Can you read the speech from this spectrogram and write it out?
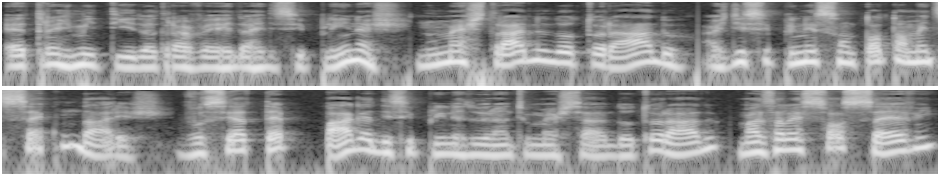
é transmitido através das disciplinas, no mestrado e no doutorado as disciplinas são totalmente secundárias. Você até paga disciplinas durante o mestrado e doutorado, mas elas só servem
